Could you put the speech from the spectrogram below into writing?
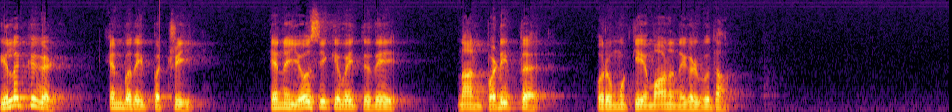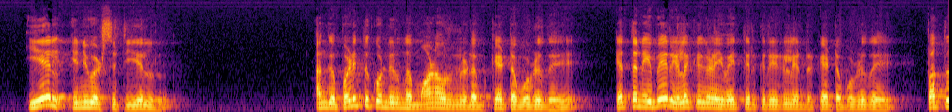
இலக்குகள் என்பதை பற்றி என்னை யோசிக்க வைத்ததே நான் படித்த ஒரு முக்கியமான நிகழ்வு தான் ஏல் யூனிவர்சிட்டியில் அங்கு படித்து கொண்டிருந்த மாணவர்களிடம் கேட்ட பொழுது எத்தனை பேர் இலக்குகளை வைத்திருக்கிறீர்கள்? என்று கேட்ட பொழுது பத்து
